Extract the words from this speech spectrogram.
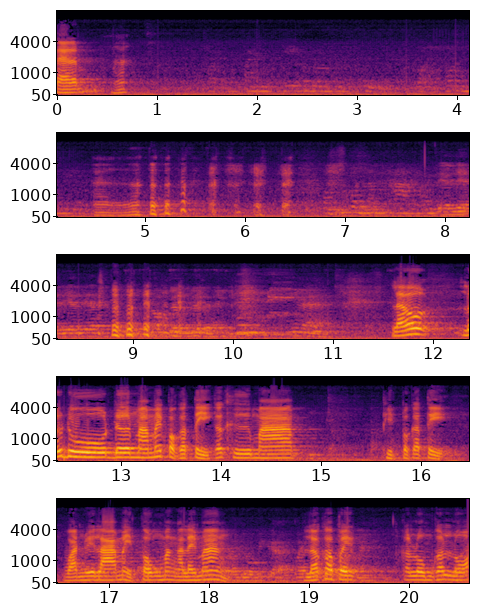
แต่นะแล้วฤดูเดินมาไม่ปกติก็คือมาผิดปกติ วันเวลาไม่ตรงมั่งอะไรมั่ง แล้วก็ไปก็ลมก็ล้อ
